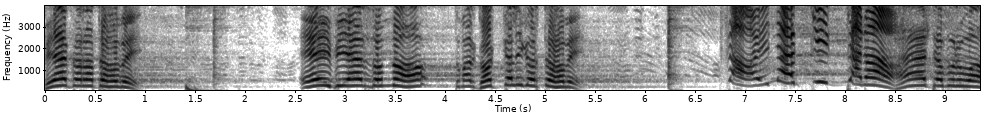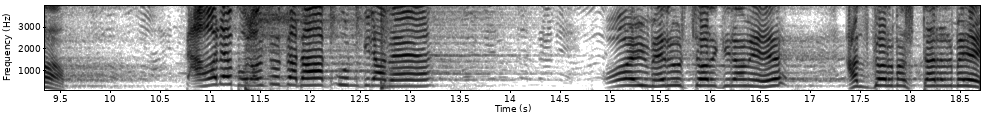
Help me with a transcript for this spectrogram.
বিয়ে করাতে হবে। এই বিয়ের জন্য তোমার ঘটকালি করতে হবে। তাই নাকি দাদা? হ্যাঁ টেপুর বাপ তাহলে বলুন তো দাদা কোন গ্রামে? ওই মেরুচর গ্রামে আজগর মাস্টারের মেয়ে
